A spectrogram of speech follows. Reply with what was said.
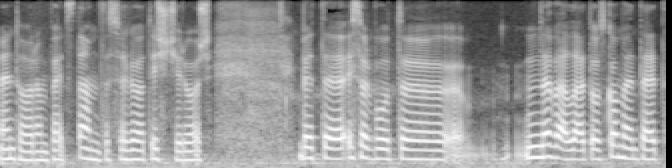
mentoram pēc tam. Tas ir ļoti izšķiroši. Bet es varbūt nevēlētos komentēt,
